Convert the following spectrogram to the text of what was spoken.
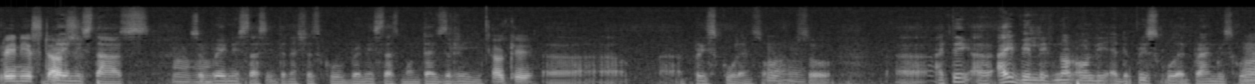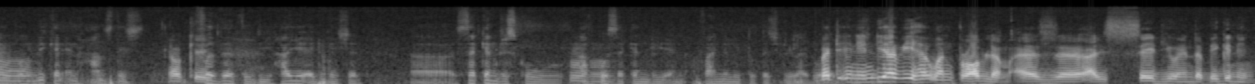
Brainy Stars. Brainy Stars. So Mhm. Brainy Stars International School, Brainy Stars Montessori. Okay. uh, uh, preschool and so on. Mhm. So uh, I think uh, I believe not only at the preschool and primary school level, Mhm. we can enhance this Okay. further to the higher education, uh, secondary school, upper Mhm. secondary, and finally to tertiary level. But in. India, we have one problem, as uh, I said you in the beginning.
